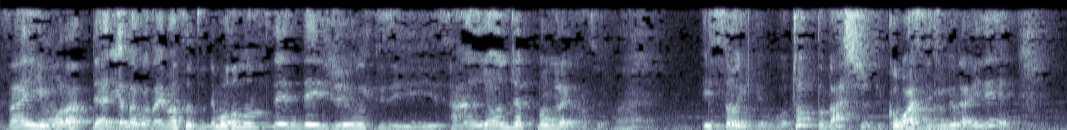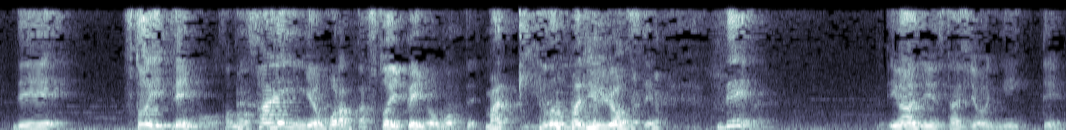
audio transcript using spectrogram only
サインもらってありがとうございますって言って、もうその時点で11時3 40分ぐらいなんですよ。はい。急いでもうちょっとダッシュで小走りぐらいで、で、太いペンを、そのサインをもらった太いペンを持って、マッキー、そのまま入用して、で、イマジンスタジオに行って、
